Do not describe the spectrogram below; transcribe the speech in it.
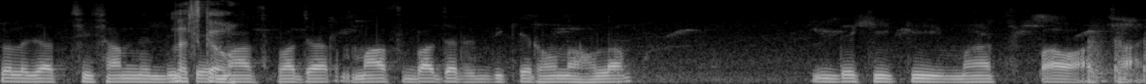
চলে যাচ্ছি সামনের দিকে মাছ বাজার। মাছ বাজারের দিকে রওনা হলাম। দেখি কি মাছ পাওয়া যায়।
